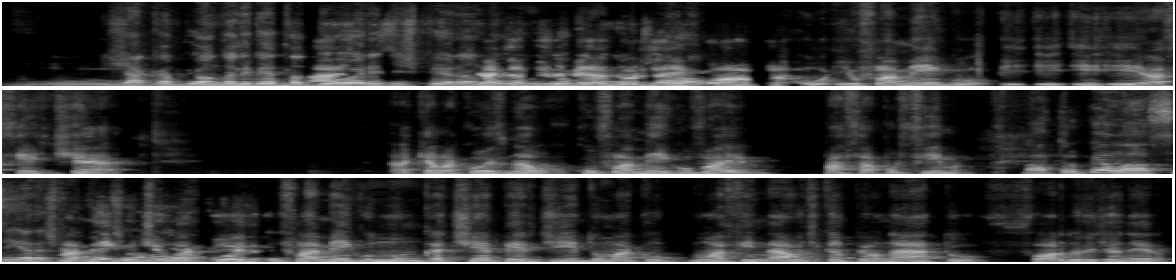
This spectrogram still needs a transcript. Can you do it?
O, já campeão da Libertadores, mais. esperando. Já campeão da Libertadores da Recopa. O, e o Flamengo, e, e, e, assim, tinha aquela coisa, não, com o Flamengo vai passar por cima. Atropelar, sim. Era o Flamengo tinha uma coisa: o Flamengo nunca tinha perdido uma, uma final de campeonato fora do Rio de Janeiro.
